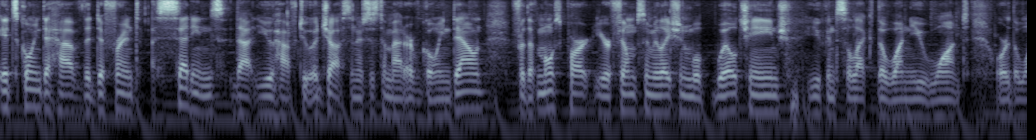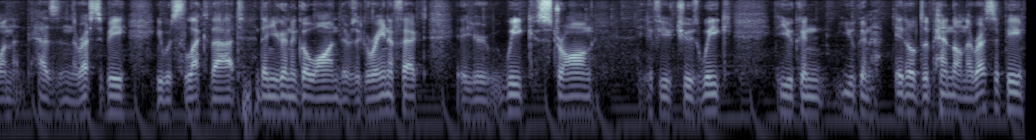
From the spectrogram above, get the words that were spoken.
it's going to have the different settings that you have to adjust. And it's just a matter of going down. For the most part, your film simulation will, will change. You can select the one you want or the one that has in the recipe. You would select that. Then you're going to go on. There's a grain effect. You're weak, strong. If you choose weak, you can, you can, it'll depend on the recipe.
